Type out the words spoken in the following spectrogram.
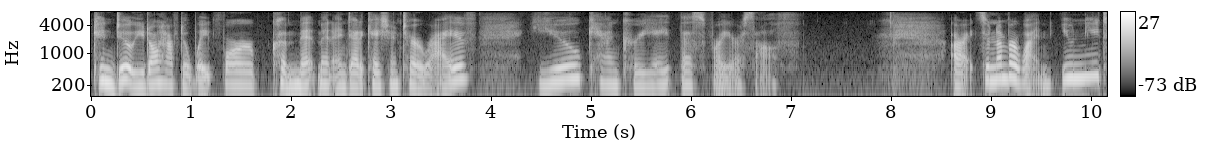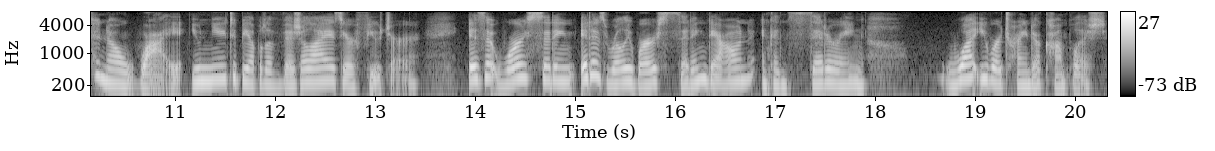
can do. You don't have to wait for commitment and dedication to arrive. You can create this for yourself. All right, so number one, you need to know why. You need to be able to visualize your future. Is it worth sitting? It is really worth sitting down and considering what you are trying to accomplish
